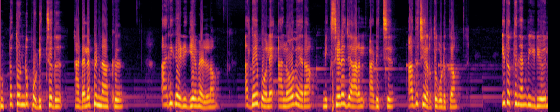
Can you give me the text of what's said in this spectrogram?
മുട്ടത്തൊണ്ട് പൊടിച്ചത് കടലപ്പിണ്ണാക്ക് അരി കഴുകിയ വെള്ളം അതേപോലെ അലോവേറ മിക്സിയുടെ ജാറിൽ അടിച്ച് അത് ചേർത്ത് കൊടുക്കാം. ഇതൊക്കെ ഞാൻ വീഡിയോയിൽ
